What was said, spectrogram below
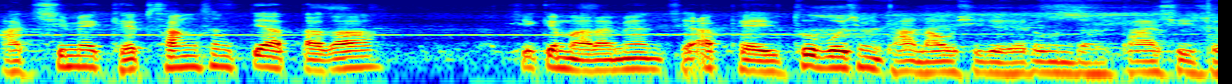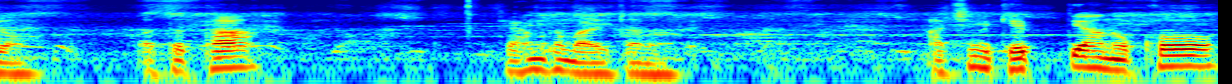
아침에 갭 상승 뛰었다가 쉽게 말하면 제 앞에 유튜브 보시면 다 나오시죠, 여러분들 다 아시죠? 어떻다? 제가 항상 말했잖아. 아침에 갭 띄워놓고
